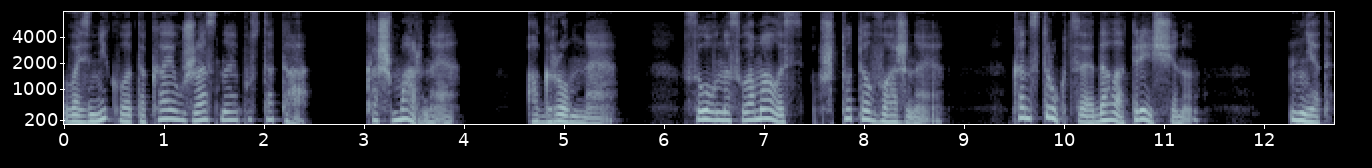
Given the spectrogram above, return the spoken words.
возникла такая ужасная пустота? Кошмарная, огромная. Словно сломалось что-то важное. Конструкция дала трещину. Нет,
